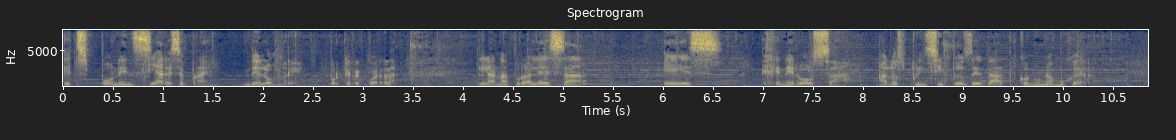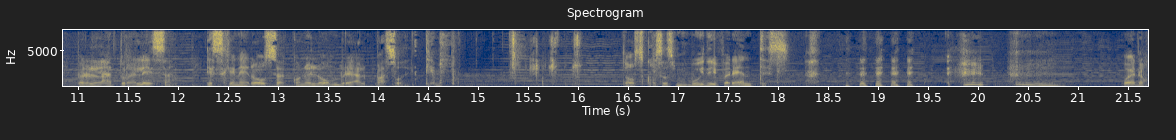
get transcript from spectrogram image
exponenciar ese prime del hombre. Porque recuerda, la naturaleza es generosa a los principios de edad con una mujer, pero la naturaleza es generosa con el hombre al paso del tiempo. Dos cosas muy diferentes. bueno,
